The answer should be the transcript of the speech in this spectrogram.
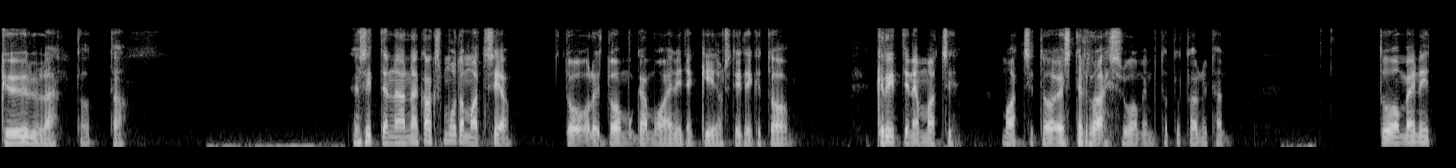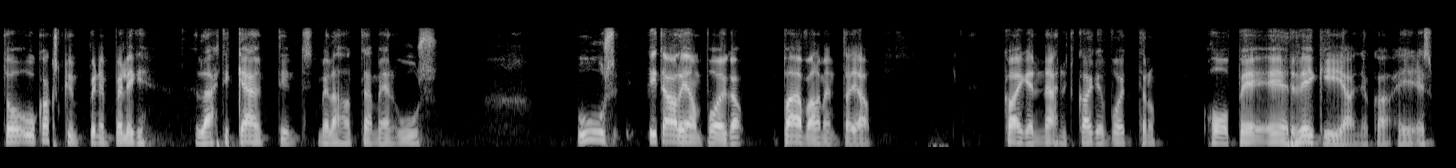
Kyllä, totta. Ja sitten nämä, nämä kaksi muuta matsia, tuo oli tuo mukaan mua eniten kiinnosti, tietenkin tuo kriittinen matsi, matsi tuo Österreich Suomi, mutta tota, nythän tuo meni tuo U20 pelikin lähti käyntiin. Sitten meillähän on tämä meidän uusi, uusi Italian poika, päävalmentaja, kaiken nähnyt, kaiken voittanut HPE Regia, joka ei edes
